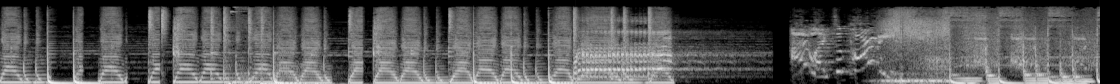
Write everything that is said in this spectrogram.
I like to party!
